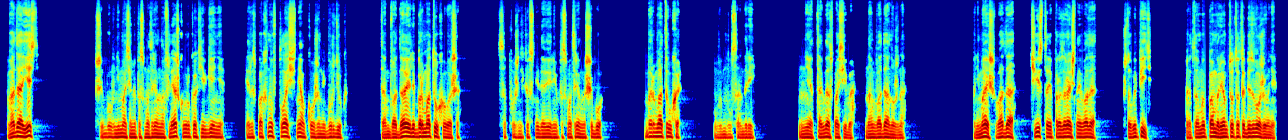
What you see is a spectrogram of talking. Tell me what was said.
— «вода есть?» Шибо внимательно посмотрел на фляжку в руках Евгения и, распахнув плащ, снял кожаный бурдюк. «Там вода или барматуха ваша?» Сапожников с недоверием посмотрел на Шибо. «Барматуха», — улыбнулся Андрей. «Нет, тогда спасибо. Нам вода нужна». «Понимаешь, вода. Чистая прозрачная вода. Чтобы пить. А то мы помрем тут от обезвоживания».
